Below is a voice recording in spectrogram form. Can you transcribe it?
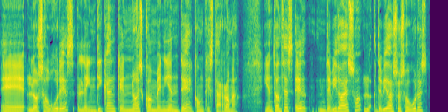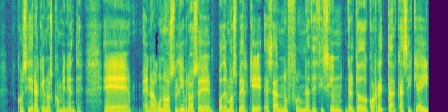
eh, los augures le indican que no es conveniente conquistar Roma. Y entonces él, debido a eso, debido a esos augures, considera que no es conveniente. Eh, en algunos libros eh, podemos ver que esa no fue una decisión del todo correcta, casi que ahí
